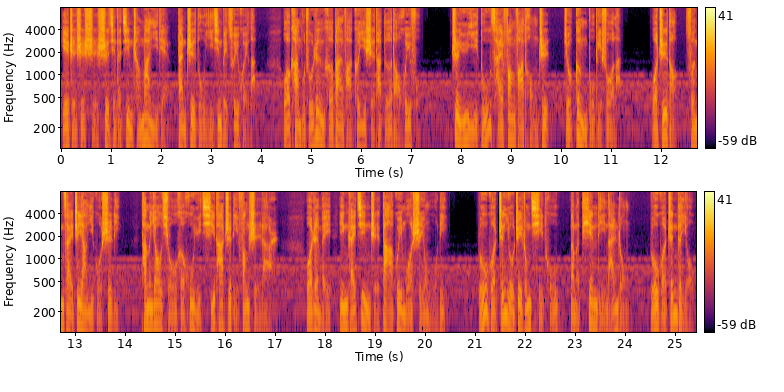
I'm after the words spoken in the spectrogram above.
也只是使事情的进程慢一点。但制度已经被摧毁了，我看不出任何办法可以使他得到恢复。至于以独裁方法统治，就更不必说了。我知道存在这样一股势力，他们要求和呼吁其他治理方式。然而。我认为应该禁止大规模使用武力。如果真有这种企图，那么天理难容；如果真的有，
